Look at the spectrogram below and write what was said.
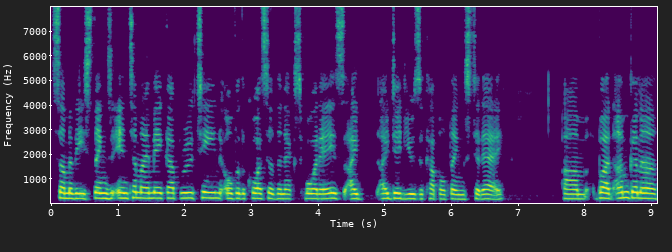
some of these things into my makeup routine over the course of the next four days. I, I did use a couple things today. Um, but I'm going to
